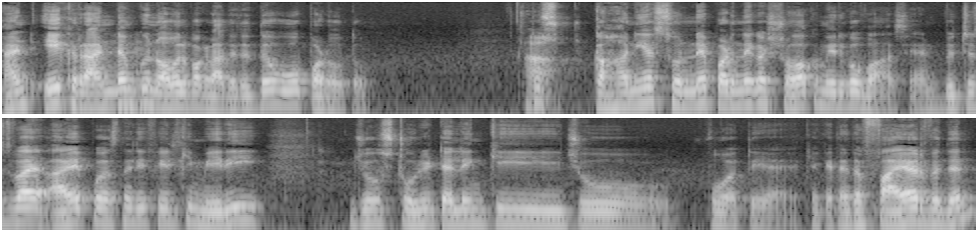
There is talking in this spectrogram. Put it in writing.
and एक रैंडम कोई नॉवल पकड़ा देते थे वो पढ़ो तो तो हाँ। कहानियाँ सुनने पढ़ने का शौक मेरे को वहाँ से and which is why I personally feel कि मेरी जो स्टोरी टेलिंग की जो वो होती है क्या कहते हैं the fire within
